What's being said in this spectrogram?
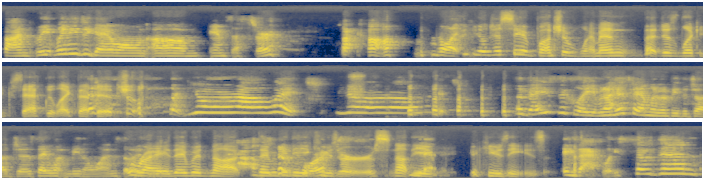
find we, we need to go on um ancestor.com. Like you'll just see a bunch of women that just look exactly like that bitch. like you're a witch. You're a witch. so basically, you know, his family would be the judges. They wouldn't be the ones. Would right. Be, they would not. Yeah, they would be the accusers, not the yeah. Accusees. Exactly. So then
